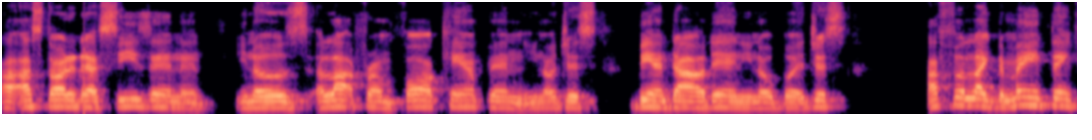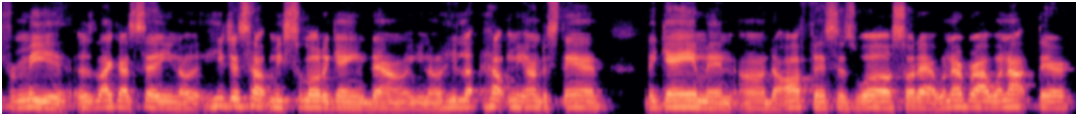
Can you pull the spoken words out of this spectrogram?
I, started that season and you know it was a lot from fall camp and you know just being dialed in you know but just I feel like the main thing for me is like I said you know he just helped me slow the game down you know he helped me understand the game and uh, the offense as well so that whenever I went out there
